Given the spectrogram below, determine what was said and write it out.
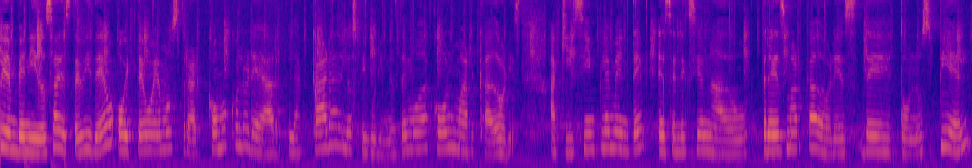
bienvenidos a este video. Hoy te voy a mostrar cómo colorear la cara de los figurines de moda con marcadores. Aquí simplemente he seleccionado tres marcadores de tonos piel.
